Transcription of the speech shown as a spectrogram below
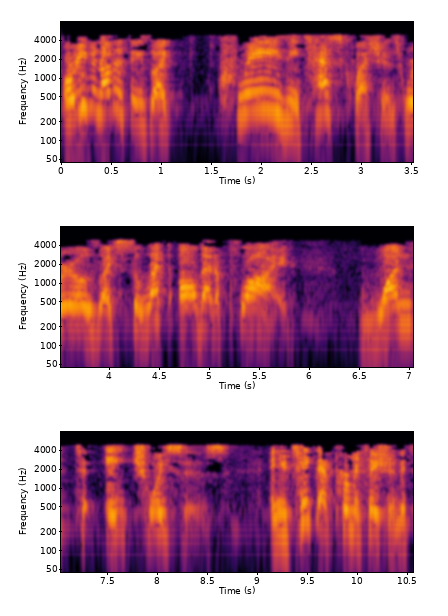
Or even other things like crazy test questions where it was like select all that applied, one to eight choices, and you take that permutation. It's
